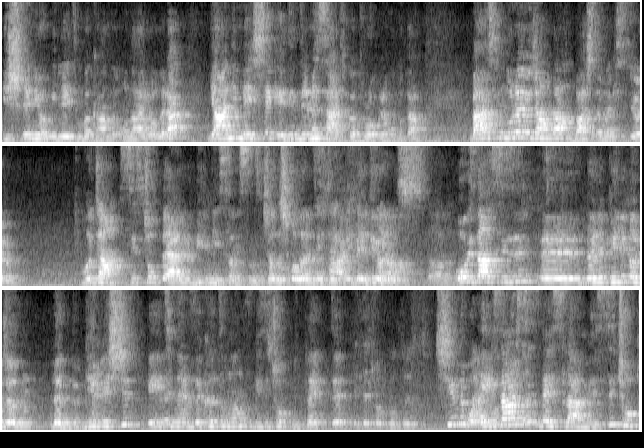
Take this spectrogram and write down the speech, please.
işleniyor Milli Eğitim Bakanlığı onaylı olarak. Yani meslek edindirme sertifika programı bu da. Ben şimdi Nuray Hocam'dan başlamak istiyorum. Hocam siz çok değerli bir bilim insanısınız. Çalışmalarınızı takip ediyoruz. O yüzden sizin e, böyle Pelin Hoca'nınla birleşip eğitimlerinize katılmanız bizi çok mutlu etti. Biz de çok mutluyuz. Şimdi bu Güzel egzersiz beslenmesi çok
